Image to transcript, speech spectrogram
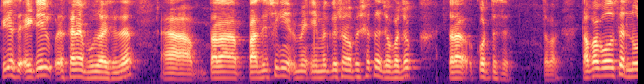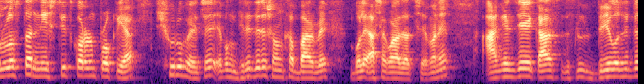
ঠিক আছে? এইটাই এখানে বোঝাইছে যে তারা প্রাদেশিক ইমিগ্রেশন অফিসের সাথে যোগাযোগ তারা করতেছে। তারপর তারপর বলছে নুল্যস্তা নিশ্চিতকরণ প্রক্রিয়া শুরু হয়েছে এবং ধীরে ধীরে সংখ্যা বাড়বে বলে আশা করা যাচ্ছে। মানে আগের যে কাজ ধীরগতিতে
